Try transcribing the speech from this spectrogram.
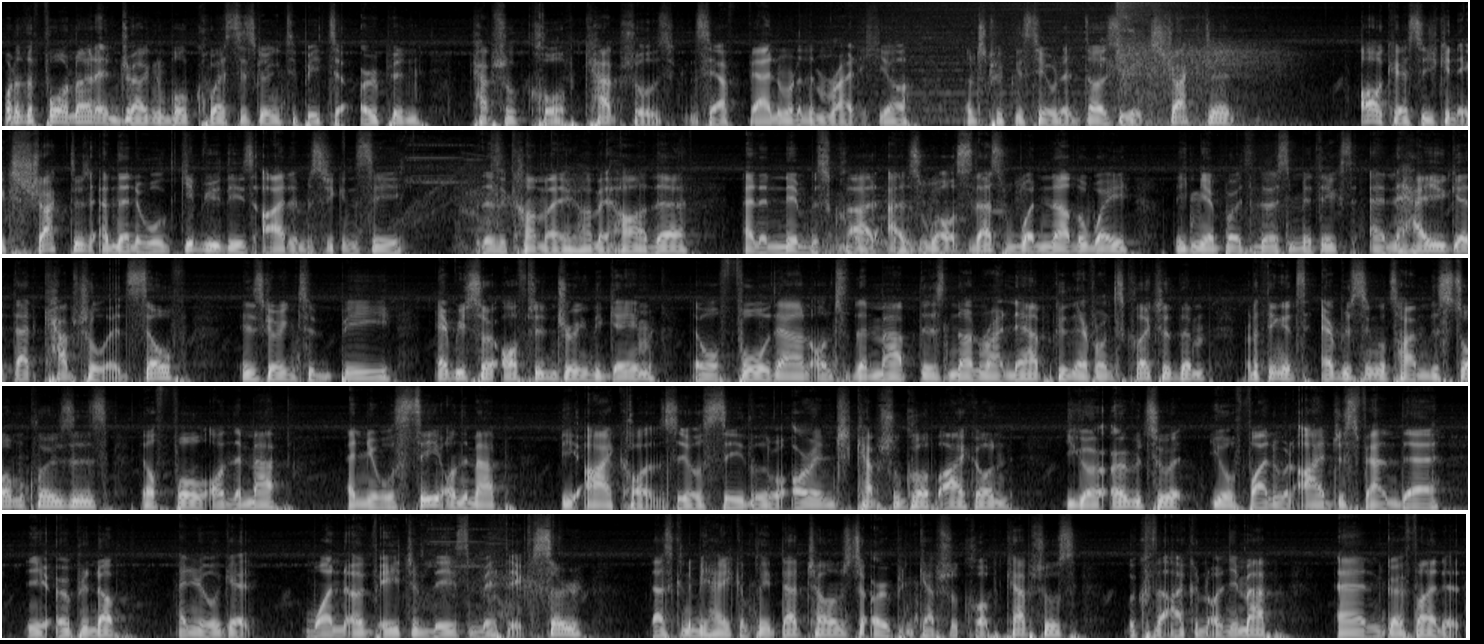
one of the Fortnite and Dragon Ball quests is going to be to open Capsule Corp capsules. You can see I found one of them right here. I'll just quickly see what it does. You extract it. Oh, okay, so you can extract it and then it will give you these items. You can see there's a Kamehameha there and a Nimbus Cloud as well. So that's another way you can get both of those mythics. And how you get that capsule itself is going to be every so often during the game they will fall down onto the map. There's none right now because everyone's collected them. But i think it's every single time the storm closes they'll fall on the map and you will see on the map the icon. So you'll see the little orange capsule corp icon. You go over to it you'll find what i just found there. You open it up and you'll get one of each of these mythics. So that's going to be how you complete that challenge to open capsule corp capsules. Look for the icon on your map and go find it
